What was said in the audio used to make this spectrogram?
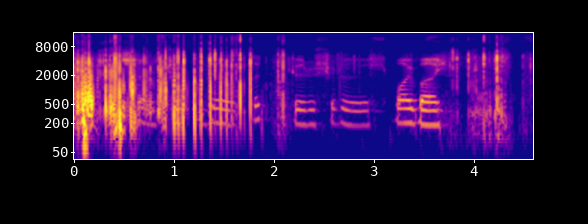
Arkadaşlar çok video yaptık. Görüşürüz. Bay bay.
